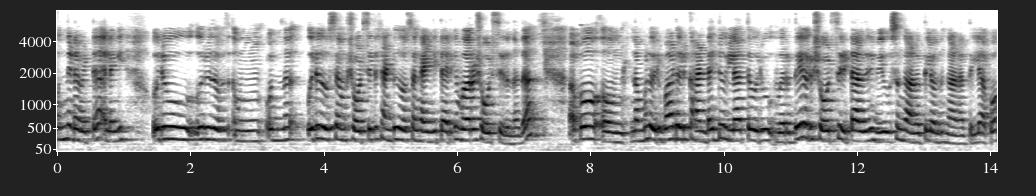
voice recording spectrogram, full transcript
ഒന്നിടവിട്ട് അല്ലെങ്കിൽ ഒരു ഒരു ദിവസം ഒന്ന് ഒരു ദിവസം ഷോർട്സ് ഇട്ട് രണ്ട് ദിവസം കഴിഞ്ഞിട്ടായിരിക്കും വേറെ ഷോർട്സ് ഇടുന്നത്. അപ്പോൾ നമ്മൾ ഒരുപാട് ഒരു കണ്ടന്റും ഇല്ലാത്ത ഒരു വെറുതെ ഒരു ഷോർട്സ് ഇട്ടാൽ അതിന് വ്യൂസും കാണത്തില്ല ഒന്നും കാണത്തില്ല. അപ്പോൾ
